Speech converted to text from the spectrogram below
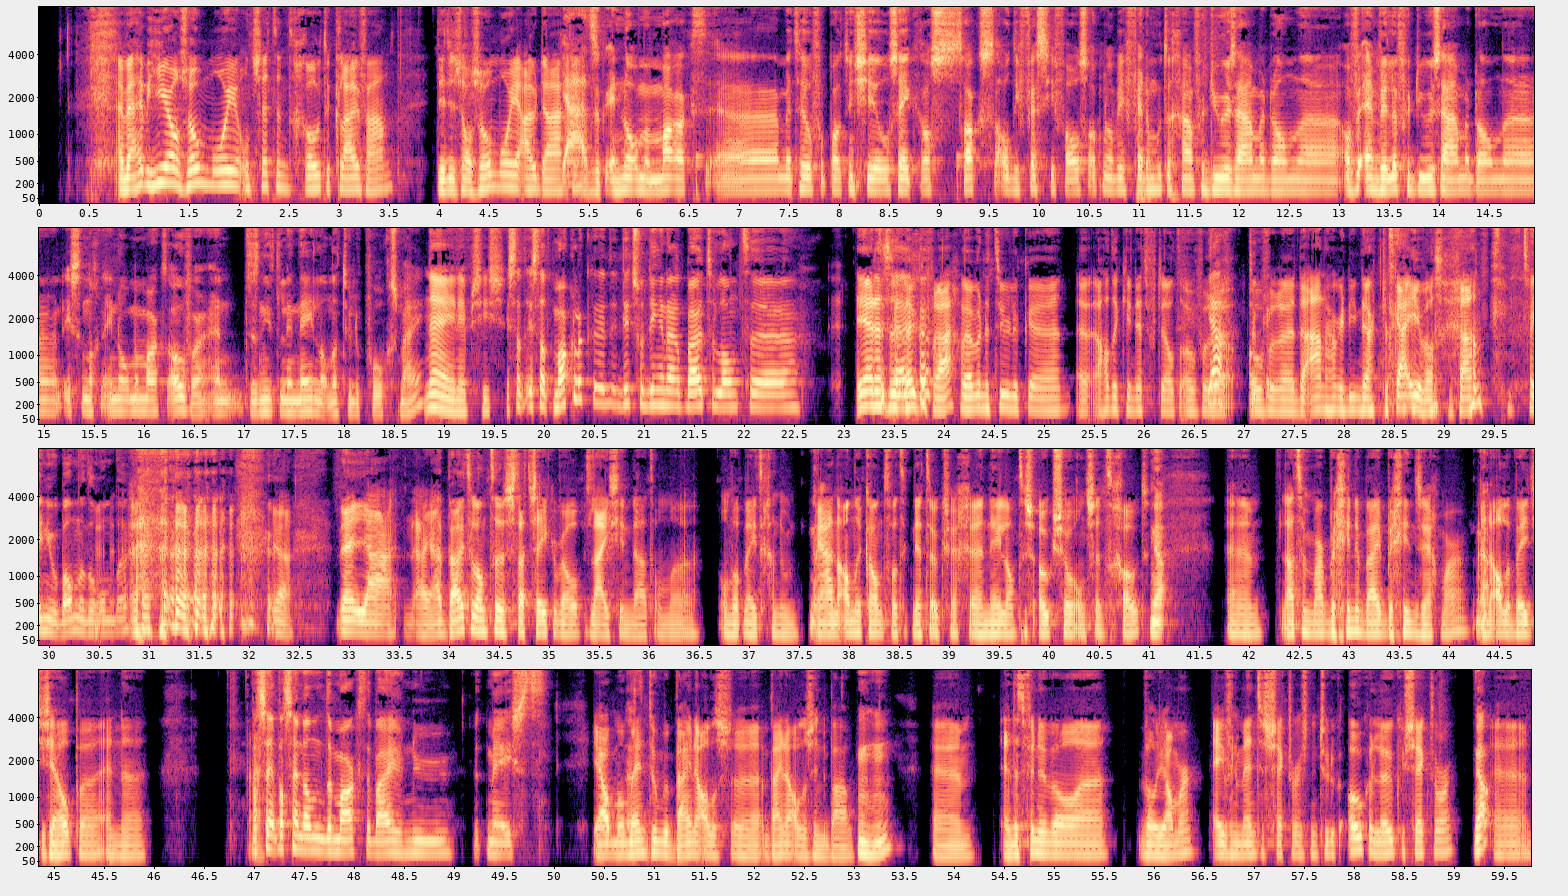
En we hebben hier al zo'n mooie, ontzettend grote kluif aan. Dit is al zo'n mooie uitdaging. Ja, het is ook een enorme markt eh, met heel veel potentieel. Zeker als straks al die festivals ook nog weer verder moeten gaan verduurzamen dan, eh, of en willen verduurzamen, dan eh, is er nog een enorme markt over. En het is niet alleen Nederland natuurlijk volgens mij. Nee, nee, precies. Is dat, is dat makkelijk, dit soort dingen naar het buitenland? Ja, dat is een krijgen? leuke vraag. We hebben natuurlijk, had ik je net verteld over, Ja, over de aanhanger die naar Turkije was gegaan. twee nieuwe banden eronder. ja. Nee, ja, nou ja, het buitenland eh, staat zeker wel op het lijstje inderdaad om, eh, om wat mee te gaan doen. Maar ja, aan de andere kant, wat ik net ook zeg, eh, Nederland is ook zo ontzettend groot. Ja. Ehm, laten we maar beginnen bij het begin, zeg maar. Ja. En alle beetjes helpen. En wat, zijn, wat zijn dan de markten waar je nu het meest... ja, op het moment doen we bijna alles, bijna alles in de bouw. Mhm. Ehm, en dat vinden we wel, wel jammer. Evenementensector is natuurlijk ook een leuke sector. Ja. Ehm,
